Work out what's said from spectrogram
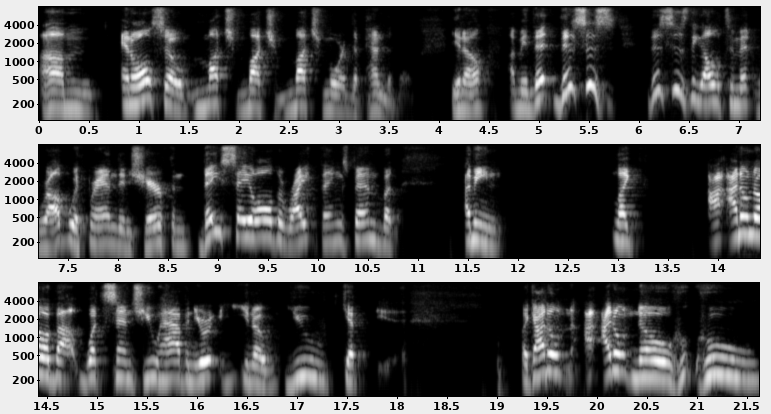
um, and also much, much, much more dependable. You know, I mean, th- this is this is the ultimate rub with Brandon Scherff. and they say all the right things, Ben. But I mean, like I, I don't know about what sense you have, and you're, you know, you get like I don't, I don't know who, who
